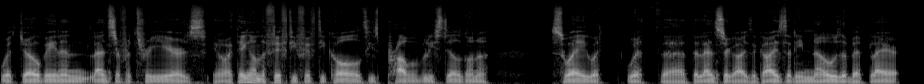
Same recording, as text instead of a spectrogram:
with Joe being in Leinster for three years. You know, I think on the 50-50 calls, he's probably still going to sway with with uh, the Leinster guys, the guys that he knows a bit player,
